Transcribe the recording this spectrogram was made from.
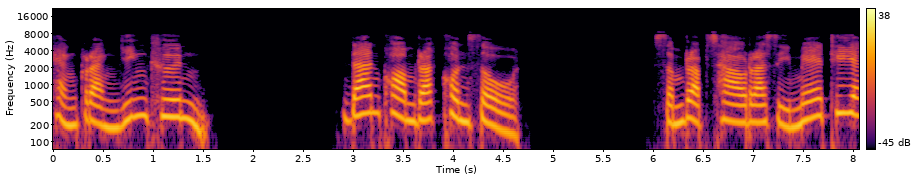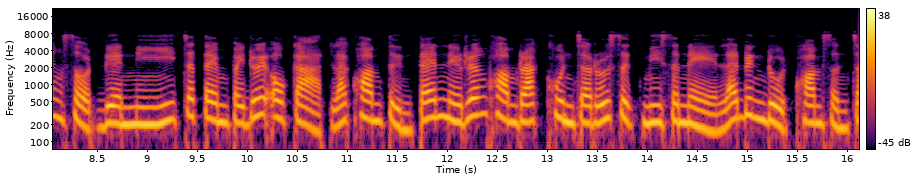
แข็งแกร่งยิ่งขึ้น ด้านความรักคนโสด สำหรับชาวราศีเมษที่ยังโสดเดือนนี้จะเต็มไปด้วยโอกาสและความตื่นเต้นในเรื่องความรักคุณจะรู้สึกมีเสน่ห์และดึงดูดความสนใจ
